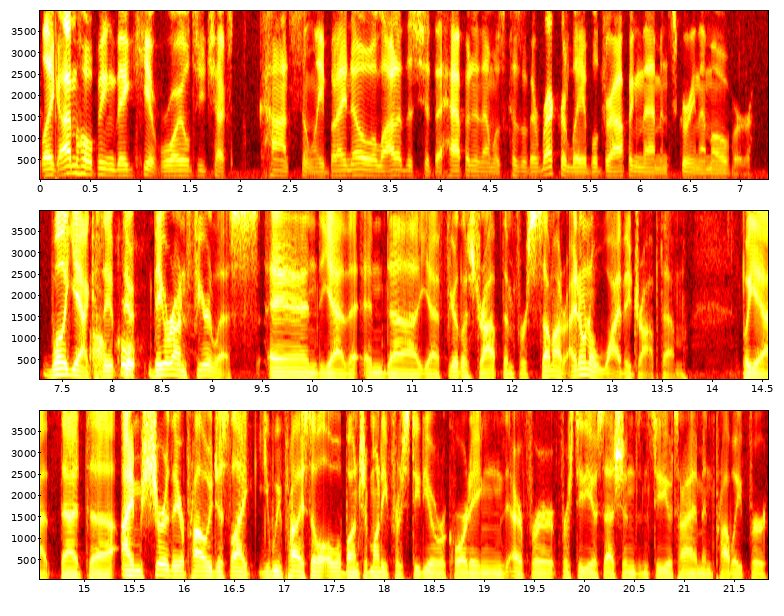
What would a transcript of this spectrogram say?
Like I'm hoping they get royalty checks constantly, but I know a lot of the shit that happened to them was because of their record label dropping them and screwing them over. Well, yeah, because Oh, they, cool. they they were on Fearless, and yeah, the, and uh, yeah, Fearless dropped them for some odd. I don't know why they dropped them, but yeah, that uh, I'm sure they're probably just like we probably still owe a bunch of money for studio recordings or for for studio sessions and studio time, and probably for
